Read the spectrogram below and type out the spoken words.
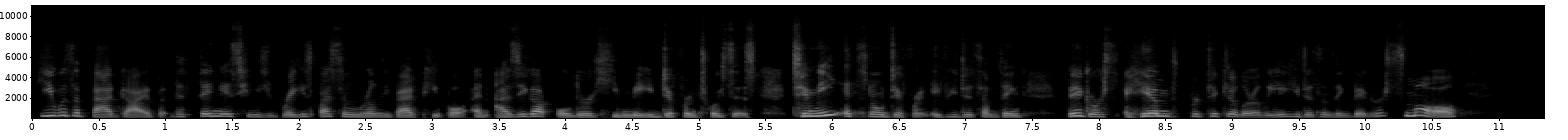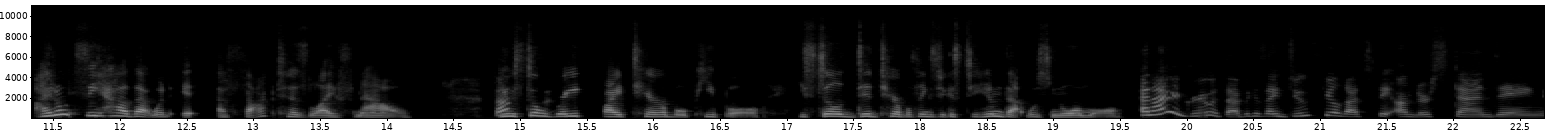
He was a bad guy, but the thing is, he was raised by some really bad people. And as he got older, he made different choices. To me, it's no different. If you did something big or him particularly, he did something big or small. I don't see how that would affect his life now. He was still raised by terrible people. He still did terrible things because to him that was normal. and I agree with that because I do feel that's the understanding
